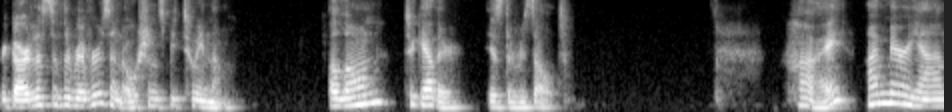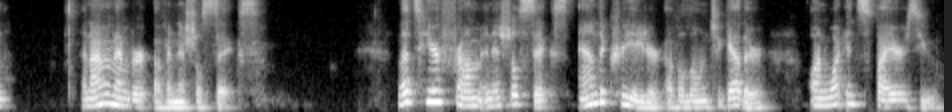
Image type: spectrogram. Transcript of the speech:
regardless of the rivers and oceans between them. Alone, together is the result. Hi, I'm Marianne, and I'm a member of Initial Six. Let's hear from Initial Six and the creator of Alone Together on what inspires you,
